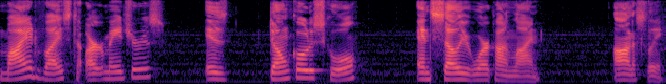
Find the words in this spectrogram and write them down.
my advice to art majors is don't go to school and sell your work online. Honestly.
